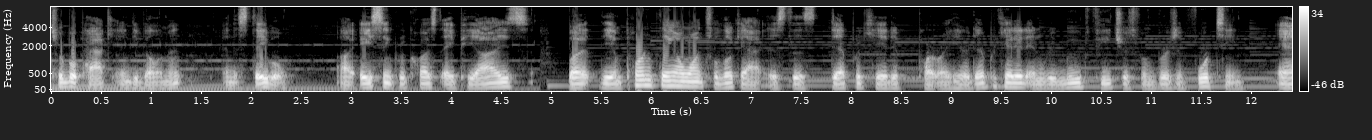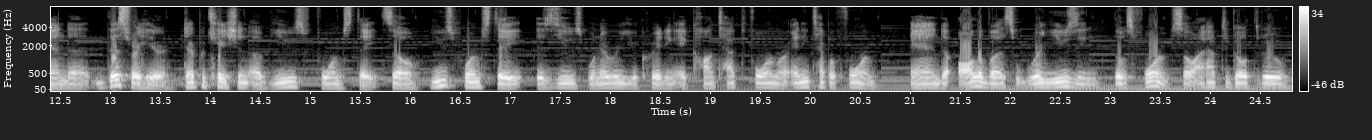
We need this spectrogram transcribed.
TurboPack in development, and is stable. Uh, async request APIs. But the important thing I want to look at is this deprecated part right here. Deprecated and removed features from version 14 and uh, this right here, deprecation of use form state. So use form state is used whenever you're creating a contact form or any type of form. And all of us, we're using those forms. So I have to go through,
